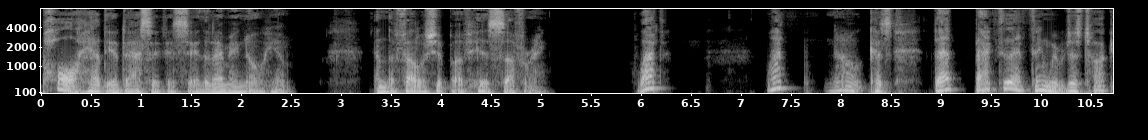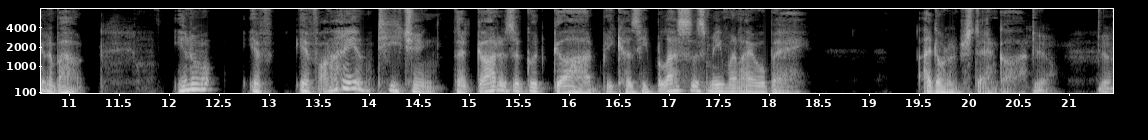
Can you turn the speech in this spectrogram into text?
Paul had the audacity to say that I may know him and the fellowship of his suffering. What? What? No, because that, back to that thing we were just talking about. You know, if, if I am teaching that God is a good God because he blesses me when I obey, I don't understand God. Yeah. Yeah.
